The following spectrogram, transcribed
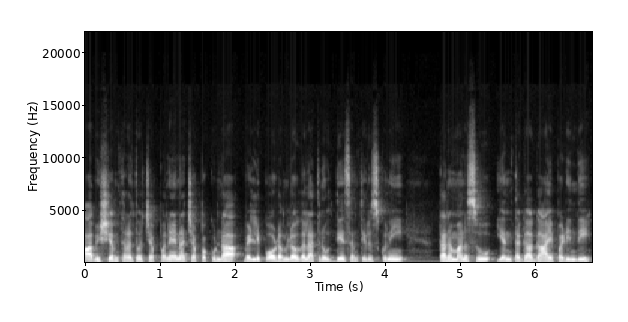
ఆ విషయం తనతో చెప్పనైనా చెప్పకుండా వెళ్ళిపోవడంలో గల అతని ఉద్దేశం తెలుసుకుని తన మనసు ఎంతగా గాయపడింది?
